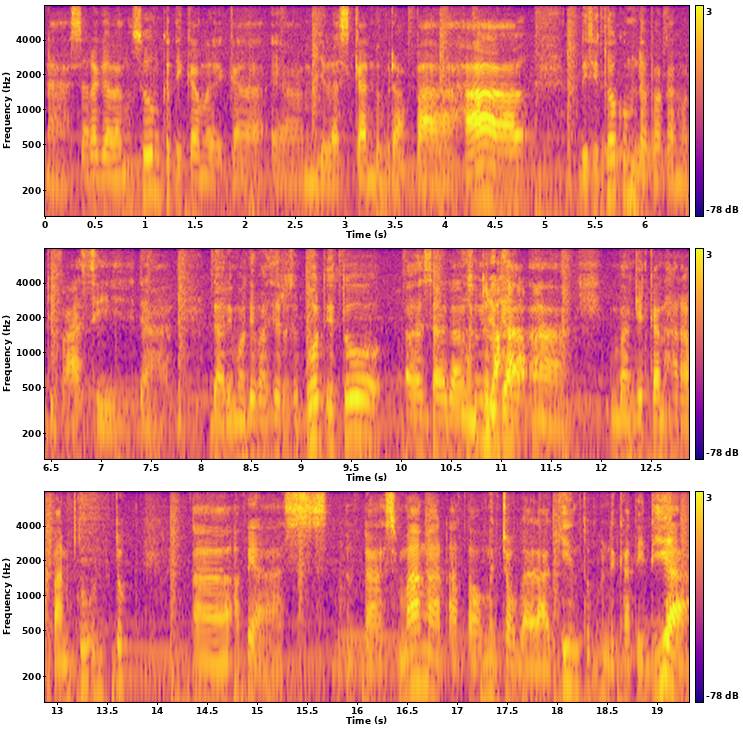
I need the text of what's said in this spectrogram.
Nah, secara gak langsung ketika mereka ya menjelaskan beberapa hal, di situ aku mendapatkan motivasi dan dari motivasi tersebut itu uh, secara gak langsung Muncullah juga harapan. uh, membangkitkan harapanku untuk uh, apa ya entah semangat atau mencoba lagi untuk mendekati dia.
